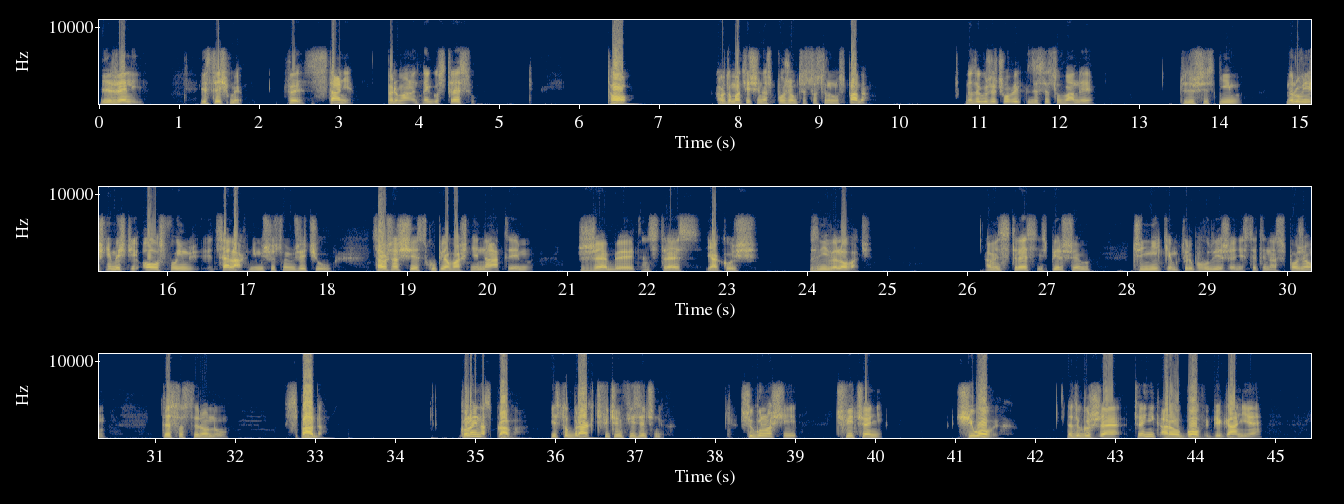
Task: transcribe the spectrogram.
Jeżeli jesteśmy w stanie permanentnego stresu, to automatycznie nasz poziom testosteronu spada. Dlatego, że człowiek zestresowany przede wszystkim no również nie myśli o swoim celach, nie myśli o swoim życiu. Cały czas się skupia właśnie na tym, żeby ten stres jakoś zniwelować. A więc stres jest pierwszym czynnikiem, który powoduje, że niestety nasz poziom testosteronu spada. Kolejna sprawa jest to brak ćwiczeń fizycznych, w szczególności ćwiczeń siłowych. Dlatego, że trening aerobowy, bieganie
